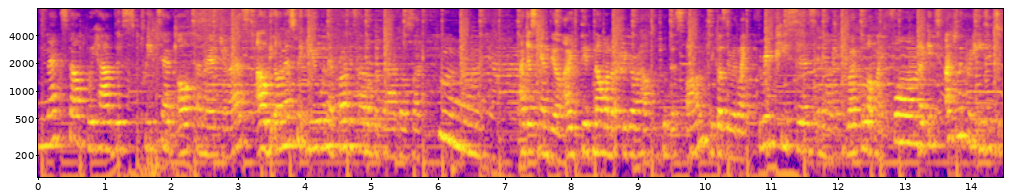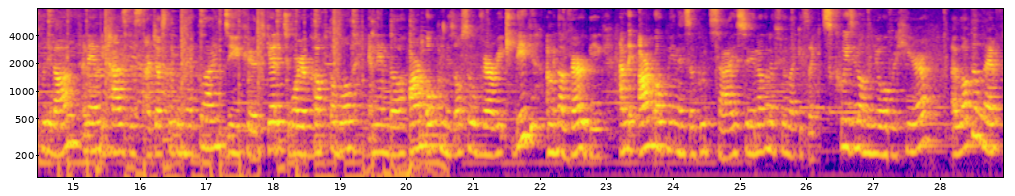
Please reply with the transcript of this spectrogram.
Next up, we have this pleated alternate dress. I'll be honest with you, when I brought this out of the bag, I was like, hmm, I just can't deal. I did not want to figure out how to put this on because there were like three pieces and I was like, do I pull out my phone? Like it's actually pretty easy to put it on. And then it has this adjustable neckline so you could get it to where you're comfortable. And then the arm opening is also very big. I mean, not very big. And the arm opening is a good size so you're not going to feel like it's like squeezing on you over here. I love the length.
